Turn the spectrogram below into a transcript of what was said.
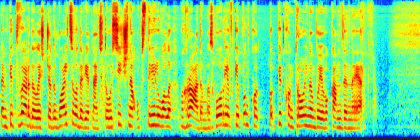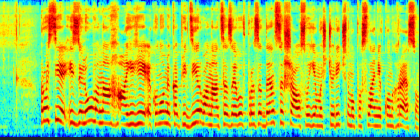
Там підтвердили, що Дебальцево 19 січня обстрілювали градами з Горлівки підконтрольним бойовикам ДНР. Росія ізольована, а її економіка підірвана. Це заявив президент США у своєму щорічному посланні Конгресу.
